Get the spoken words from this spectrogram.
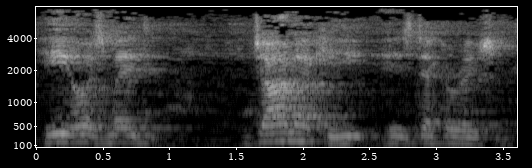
he who has made Janaki his decoration.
